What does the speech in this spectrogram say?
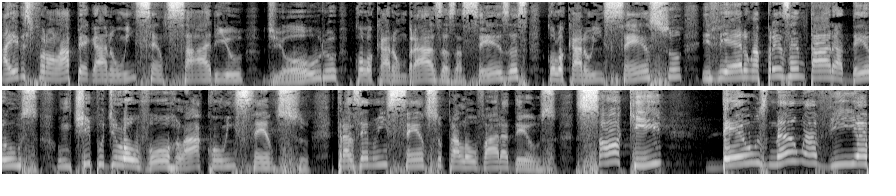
Aí eles foram lá, pegaram um incensário de ouro, colocaram brasas acesas, colocaram incenso e vieram apresentar a Deus um tipo de louvor lá com incenso, trazendo incenso para louvar a Deus. Só que Deus não havia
